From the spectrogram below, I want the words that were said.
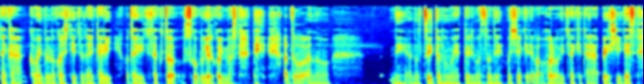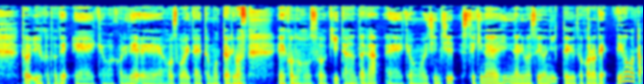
なんかコメント残していただいたり、お便りいただくとすごく喜びます。で、あと、あの、ね、あの、ツイートの方もやっておりますので、もしよければフォローいただけたら嬉しいです。ということで、えー、今日はこれで、えー、放送終わりたいと思っております。えー、この放送を聞いたあなたが、え今日も一日素敵な日になりますようにというところで、ではまた。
